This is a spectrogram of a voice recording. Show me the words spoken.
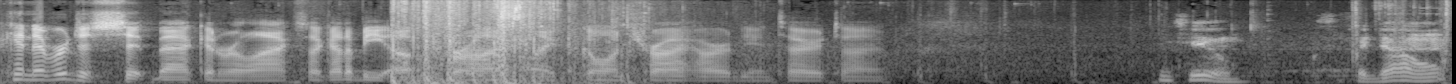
I can never just sit back and relax. I gotta be up front, like going try hard the entire time. Me too. 'Cause If I don't,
